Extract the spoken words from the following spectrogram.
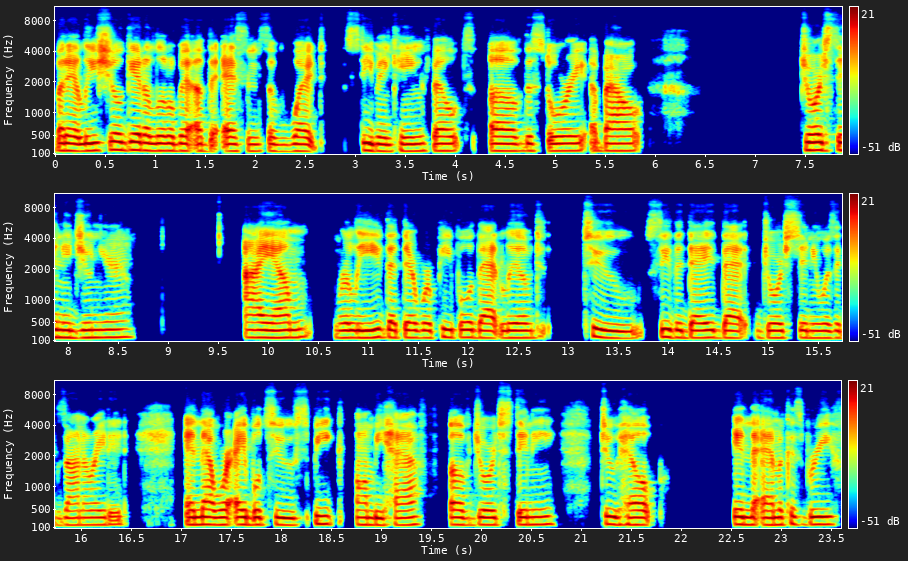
but at least you'll get a little bit of the essence of what Stephen King felt of the story about George Stinney Jr. I am relieved that there were people that lived to see the day that George Stinney was exonerated and that were able to speak on behalf of George Stinney to help in the amicus brief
